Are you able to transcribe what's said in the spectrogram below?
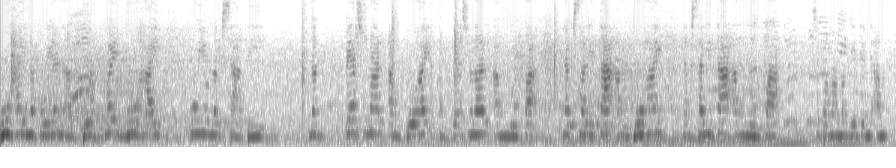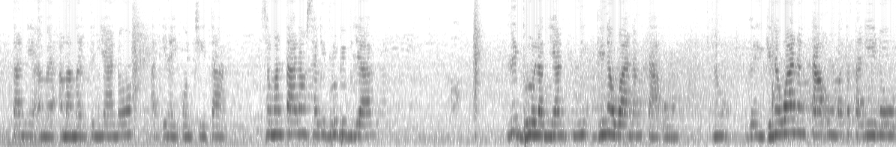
Buhay na po yan? Bu- may buhay po yung nagsabi. Nag-personal ang buhay at nag-personal ang lupa. Nagsalita ang buhay, nagsalita ang lupa sa pamamagitan ni Am- Tanya Ama, Martiniano at Inay Conchita. Samantalang sa libro Biblia, libro lang yan, ginawa ng tao. Ng, ginawa ng taong matatalino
